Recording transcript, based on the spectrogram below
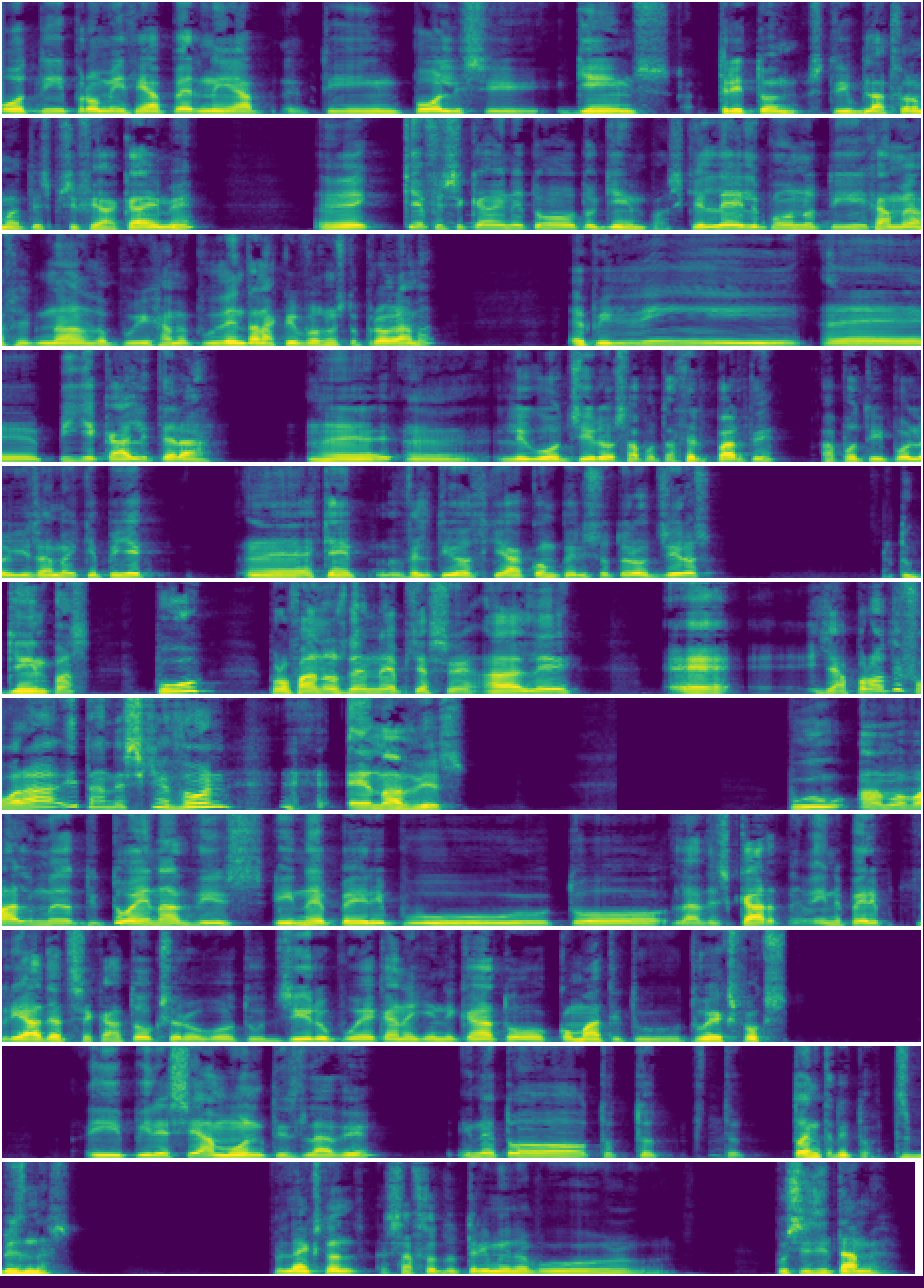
ότι η προμήθεια παίρνει την πώληση games τρίτων στην πλατφόρμα της, ψηφιακά είμαι, ε, και φυσικά είναι το, το Game Pass. Και λέει λοιπόν ότι είχαμε αυτή την άνοδο που είχαμε, που δεν ήταν ακριβώς μέσα στο πρόγραμμα, επειδή ε, πήγε καλύτερα ε, ε, λίγο ο τζίρος από τα third party, από ό,τι υπολογίζαμε, και πήγε ε, και βελτιώθηκε ακόμη περισσότερο ο τζίρος του Game Pass, που προφανώς δεν έπιασε, αλλά λέει για πρώτη φορά ήταν σχεδόν ένα δις. Που άμα βάλουμε ότι το ένα δις είναι περίπου το, δηλαδή είναι περίπου το 30% ξέρω εγώ, του τζίρου που έκανε γενικά το κομμάτι του, του Xbox, η υπηρεσία μόνη της δηλαδή είναι το, το, το, το, το 1 τρίτο της business. Τουλάχιστον σε αυτό το τρίμηνο που, που συζητάμε.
